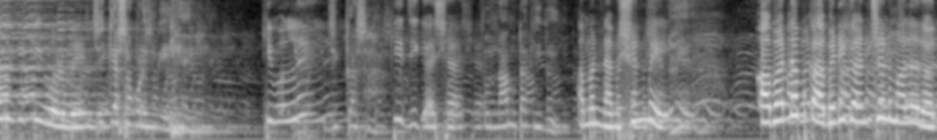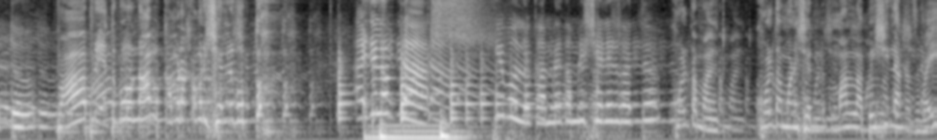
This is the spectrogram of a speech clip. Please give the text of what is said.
আমাকে কি করবে? জিজ্ঞাসা করিম গে কি বললে? জিজ্ঞাসা। কি জিজ্ঞাসা? তোর নামটা কি কি আমার নাম শুনবে? আমার নাম কাবেরী কাঞ্চন মালা দত্ত। বাপ রে এত বড় নাম কামড়া কামড়ি ছেলের গত্ত এই যে লোকটা। বলল কামড়া কামড়ে ছেলের গর্ত খলটা মানে খলটা মানুষের মাল্লা বেশি লাগাছে ভাই।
